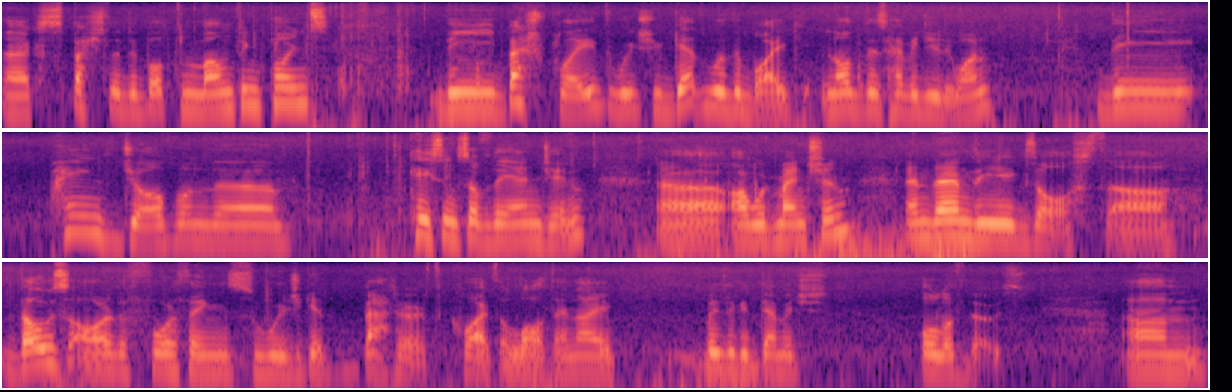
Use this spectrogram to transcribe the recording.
uh, especially the bottom mounting points. The bash plate, which you get with the bike, not this heavy duty one. The paint job on the casings of the engine, uh, I would mention. And then the exhaust. Those are the four things which get battered quite a lot and I basically damaged all of those. Um,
